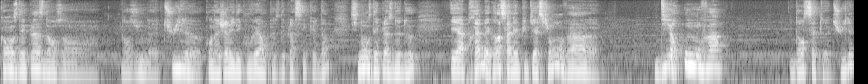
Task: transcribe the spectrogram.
Quand on se déplace dans, un, dans une tuile qu'on n'a jamais découvert, on peut se déplacer que d'un. Sinon, on se déplace de deux. Et après, ben, grâce à l'application, on va euh, dire où on va dans cette tuile.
